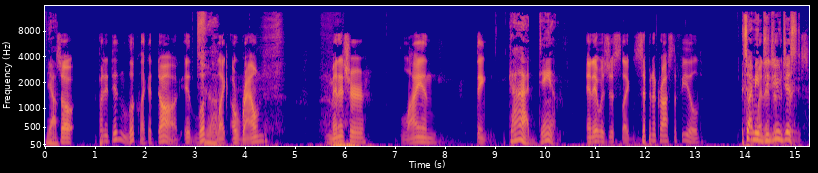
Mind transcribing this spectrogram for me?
Yeah. So, but it didn't look like a dog. It looked Ugh. like a round, miniature lion thing God damn. and it was just like zipping across the field. So I mean, did you just trees.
